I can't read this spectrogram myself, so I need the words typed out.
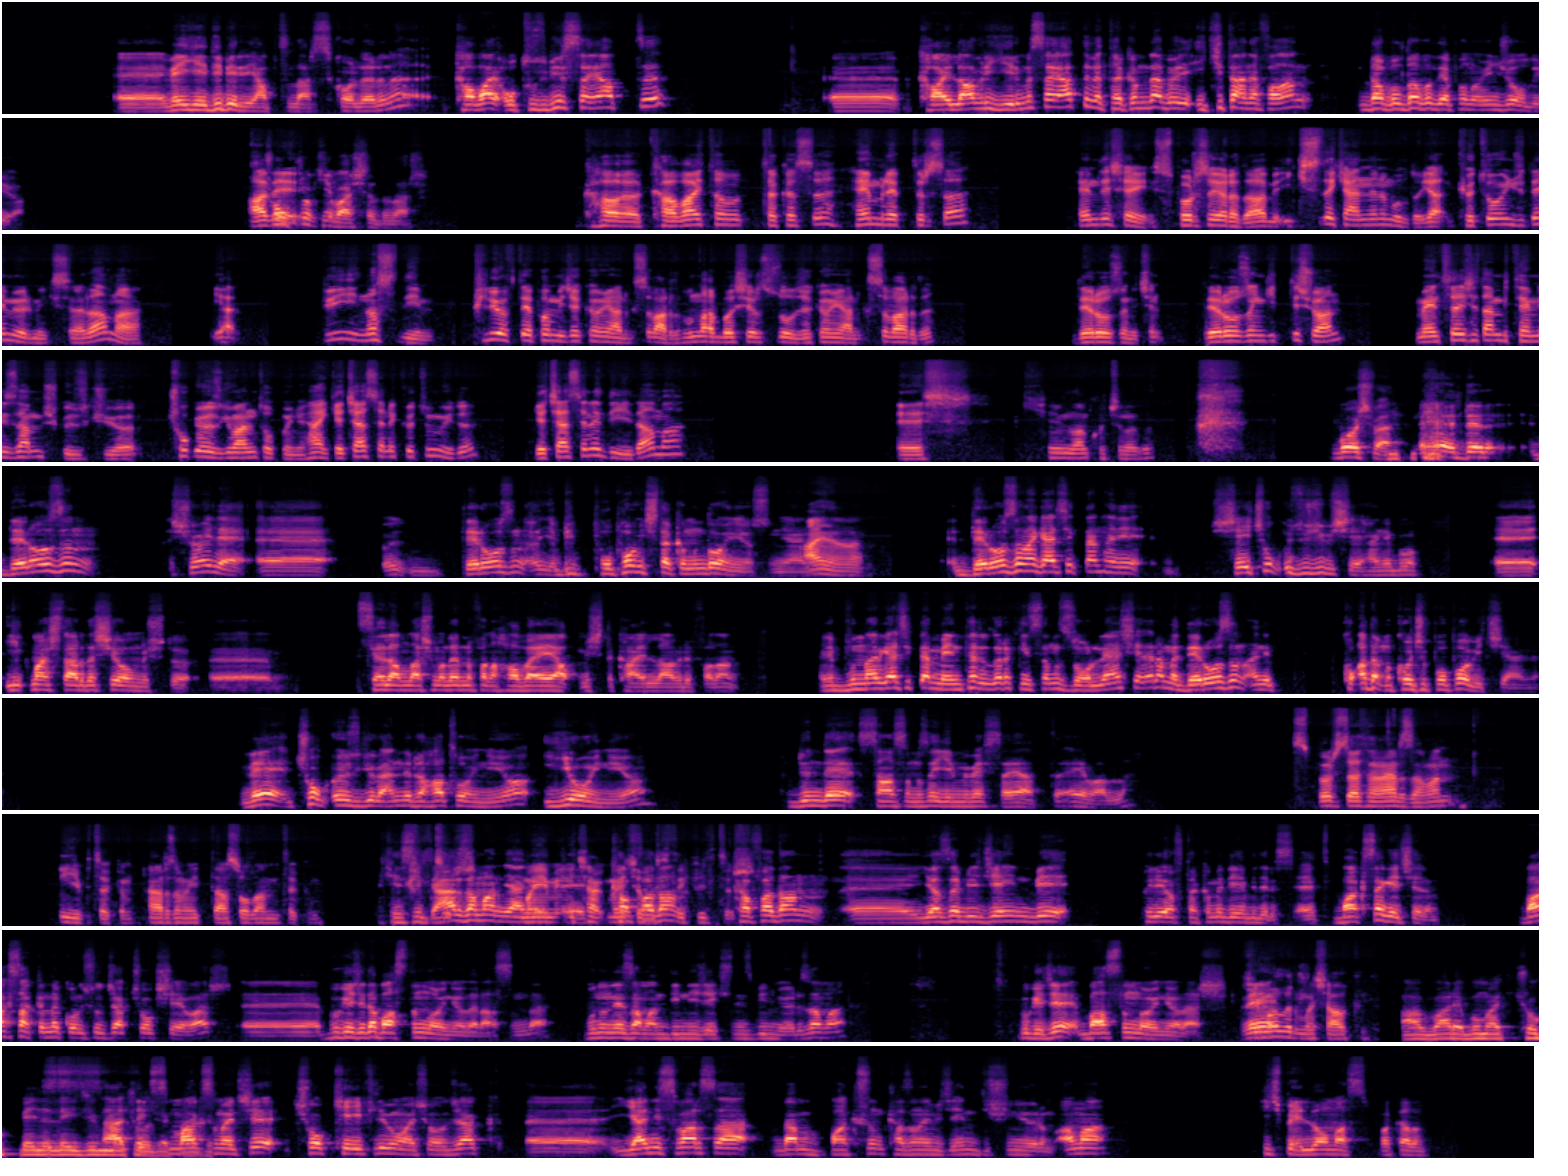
E, ve 7-1 yaptılar skorlarını. Kawhi 31 sayı attı. E, Kyle Lowry 20 sayı attı ve takımda böyle iki tane falan double double yapan oyuncu oluyor. Abi çok çok iyi başladılar. Ka- Kawhi ta- takası hem Raptors'a hem de şey Spurs'a yaradı abi. İkisi de kendini buldu. Ya kötü oyuncu demiyorum ikisine de ama ya bir nasıl diyeyim playoff'ta yapamayacak ön yargısı vardı. Bunlar başarısız olacak ön yargısı vardı. DeRozan için. DeRozan gitti şu an. Mentaliteden bir temizlenmiş gözüküyor. Çok özgüvenli top oynuyor. Ha geçen sene kötü müydü? Geçen sene değildi ama e, kim lan koçun adı? Boş ver. De, DeRozan şöyle e, DeRozan bir Popovic takımında oynuyorsun yani. Aynen abi. DeRozan'a gerçekten hani şey çok üzücü bir şey. Hani bu e, ilk maçlarda şey olmuştu. E, selamlaşmalarını falan havaya yapmıştı Kyle Lowry falan. Hani bunlar gerçekten mental olarak insanı zorlayan şeyler ama DeRozan hani adamı koçu Popovic yani. Ve çok özgüvenli, rahat oynuyor, iyi oynuyor. Dün de Suns'ımıza 25 sayı attı. Eyvallah. Spurs zaten her zaman iyi bir takım. Her zaman iddiası olan bir takım. Kesinlikle Filter. her zaman yani e, kafadan kafadan e, yazabileceğin bir playoff takımı diyebiliriz. Evet, Bucks'a geçelim. Bucks hakkında konuşulacak çok şey var. E, bu gece de Boston'la oynuyorlar aslında. Bunu ne zaman dinleyeceksiniz bilmiyoruz ama bu gece Boston'la oyıyorlar. Kim alır maçı Halkın? Abi var ya bu maç çok belirleyici bir maç Celtics olacak. Max bence. maçı çok keyifli bir maç olacak. E, Yanis varsa ben Bucks'ın kazanabileceğini düşünüyorum ama hiç belli olmaz. Bakalım.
